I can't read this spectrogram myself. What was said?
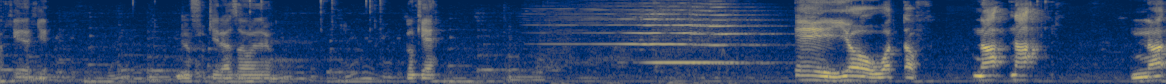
okay okay don't forget us all don't care hey yo what the f not not not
